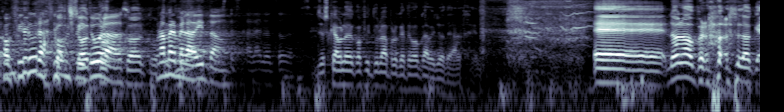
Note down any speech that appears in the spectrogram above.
confituras. Confituras. Con- con- Una mermeladita. Yo es que hablo de confitura porque tengo cabello de ángel. Eh, no, no, pero lo que.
